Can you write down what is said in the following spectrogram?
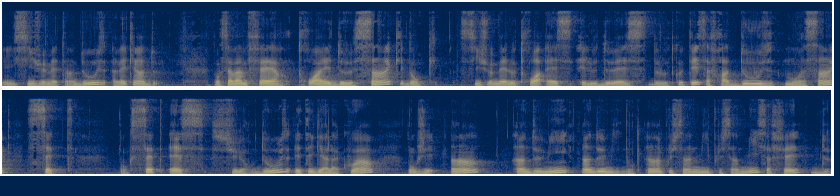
et ici je vais mettre un 12 avec un 2. Donc ça va me faire 3 et 2, 5. Donc si je mets le 3S et le 2S de l'autre côté, ça fera 12 moins 5, 7. Donc 7S sur 12 est égal à quoi? Donc j'ai 1, 1 demi, 1 demi. Donc 1 plus 1 demi plus 1 demi, ça fait 2.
